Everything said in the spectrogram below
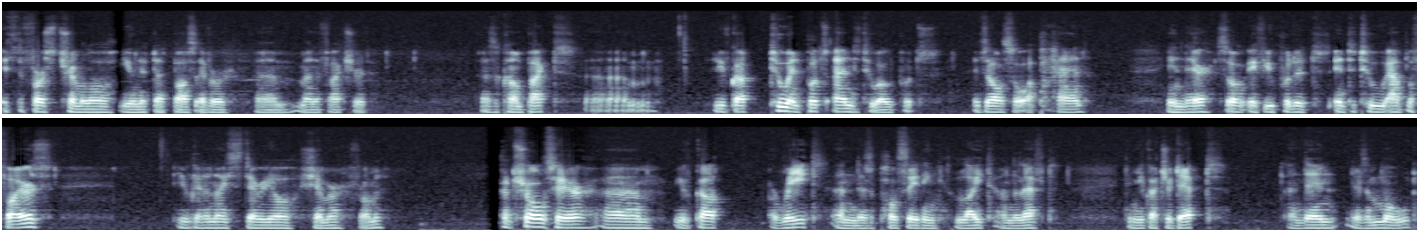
it's the first tremolo unit that Boss ever um, manufactured as a compact. Um, you've got two inputs and two outputs. It's also a pan in there, so if you put it into two amplifiers, you get a nice stereo shimmer from it. Controls here, um, you've got a rate and there's a pulsating light on the left. Then you've got your depth and then there's a mode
